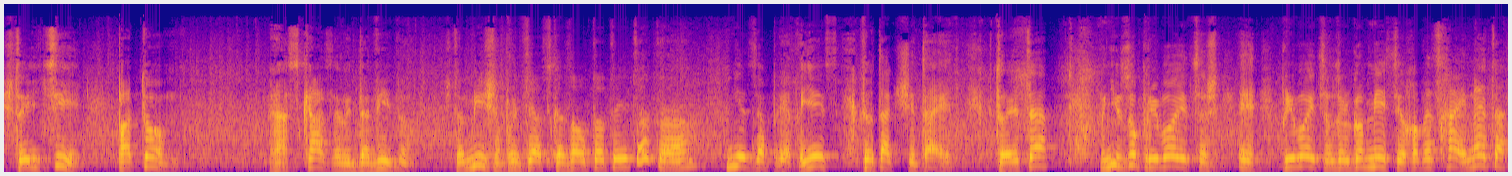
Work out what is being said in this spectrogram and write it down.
что идти потом рассказывать Давиду, что Миша про тебя сказал то-то и то-то, нет запрета. Есть кто так считает, кто это внизу приводится, э, приводится в другом месте Ховецхайм, это,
